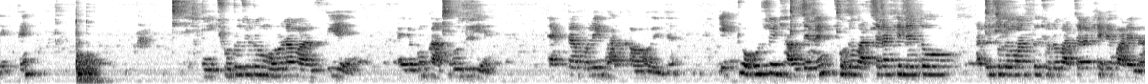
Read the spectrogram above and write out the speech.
দেখতে। এই ছোট ছোট মোরলা মাছ দিয়ে, এরকম কাঁকড়ো দিয়ে একটা হলেই ভাত খাওয়া হয়ে যায়। একটু অবশ্যই ঝাল দেবেন ছোট বাচ্চারা খেলে তো, এত ছোটো মাছ তো ছোটো বাচ্চারা খেতে পারে না।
